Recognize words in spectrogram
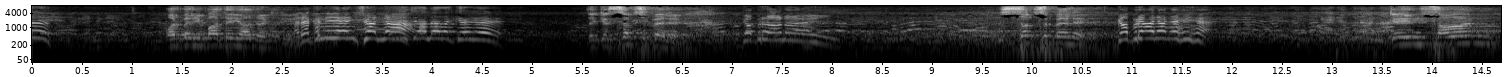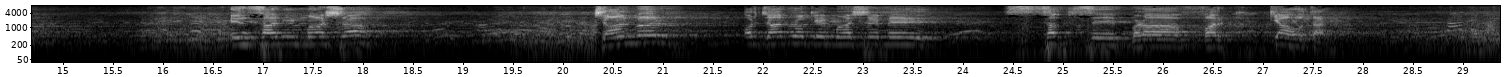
और मेरी बातें याद रखनी है रखनी है इंशाल्लाह। इंशाल्लाह रखेंगे। देखिए सबसे पहले घबराना नहीं। सबसे पहले घबराना नहीं है। कि इंसान इंसानी माशरा जानवर और जानवरों के माशरे में सबसे बड़ा फ़र्क क्या होता है?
